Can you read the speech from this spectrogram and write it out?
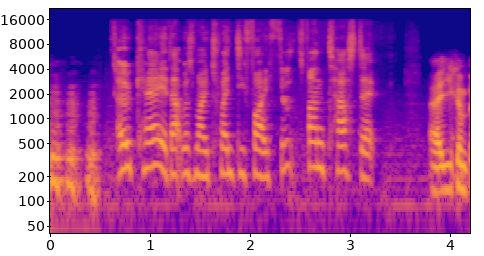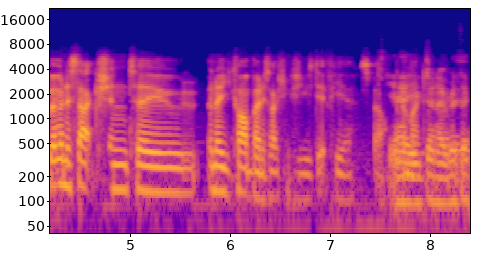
okay, that was my 25 feet. Fantastic. uh, you can bonus action to. oh, No, you can't bonus action because you used it for your spell. yeah, Never you've done everything.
